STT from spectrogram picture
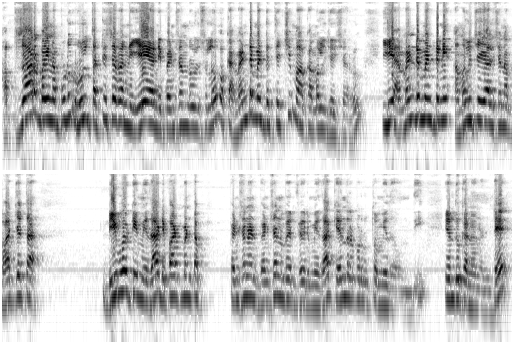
అబ్జర్వ్ అయినప్పుడు రూల్ థర్టీ సెవెన్ ఏ అని పెన్షన్ రూల్స్లో ఒక అమెండ్మెంట్ తెచ్చి మాకు అమలు చేశారు. ఈ అమెండ్మెంట్ని అమలు చేయాల్సిన బాధ్యత డిఓటి మీద department of pension and pension welfare మీద కేంద్ర ప్రభుత్వం మీద ఉంది. ఎందుకనంటే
